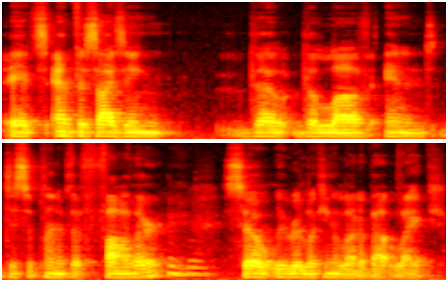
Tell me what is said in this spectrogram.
it's emphasizing the the love and discipline of the father. Mm-hmm. So we were looking a lot about like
